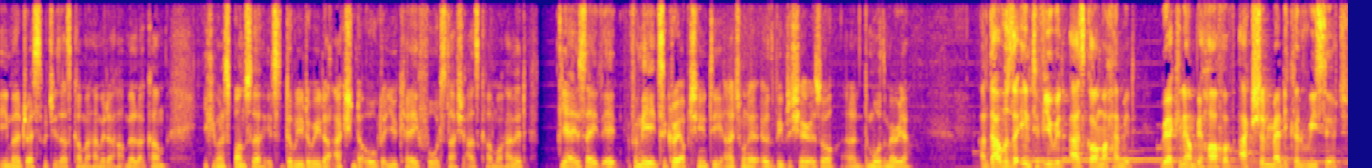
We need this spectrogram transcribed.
email address, which is azkarmohammed at hotmail.com. If you want to sponsor, it's www.action.org.uk forward slash Azkar Mohammed. Yeah, it's a, it, for me, it's a great opportunity, and I just want other people to share it as well. And the more, the merrier. And that was the interview with Azkar Mohammed, working on behalf of Action Medical Research.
